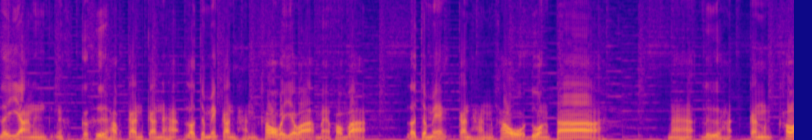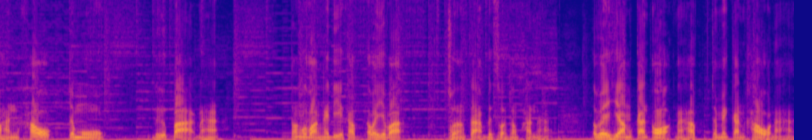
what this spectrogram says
และอย่างหนึ่งก็คือนะครับการกันนะฮะเราจะไม่กันหันเข้าอวัยวะ หมายความว่า เราจะไม่กันหันเข้าดวงตานะฮะหรือกันเข้าหันเข้าจมูกหรือปากนะฮะต้องระวังให้ดีครับอวัยวะส่วนต่างๆ เป็นส่วนสำคัญนะฮะเราพยายามการออกนะครับ จะไม่กันเข้านะฮะ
